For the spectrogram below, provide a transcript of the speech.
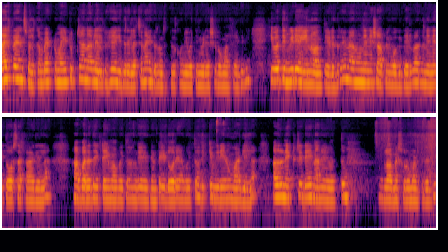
hi friends welcome back to my YouTube channel ಎಲ್ಲರೂ ಹೇಗಿದ್ದೀರಲ್ಲ ಚೆನ್ನಾಗಿದ್ದಾರೆ ಅಂತ ತಿಳ್ಕೊಂಡು ಇವತ್ತಿನ ವಿಡಿಯೋ ಶುರು ಮಾಡ್ತಾ ಇದ್ದೀನಿ. ಇವತ್ತಿನ ವಿಡಿಯೋ ಏನು ಅಂತ ಹೇಳಿದ್ರೆ, ನಾನು ನಿನ್ನೆ ಶಾಪಿಂಗ್ ಹೋಗಿದ್ದೆ ಅಲ್ವಾ? ಅದು ನಿನ್ನೆ ತೋರ್ಸೋಕ್ಕಾಗಲಿಲ್ಲ ಬರೋದೇ ಟೈಮ್ ಆಗೋಯ್ತು, ಹಂಗೆ ಐದು ಗಂಟೆ ದೋರೆ ಆಗೋಯ್ತು. ಅದಕ್ಕೆ ವೀಡಿಯೋನೂ ಮಾಡಲಿಲ್ಲ. ಆದರೂ ನೆಕ್ಸ್ಟ್ ಡೇ ನಾನು ಇವತ್ತು ವ್ಲಾಗ್ನ ಶುರು ಮಾಡ್ತಿರೋದು.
